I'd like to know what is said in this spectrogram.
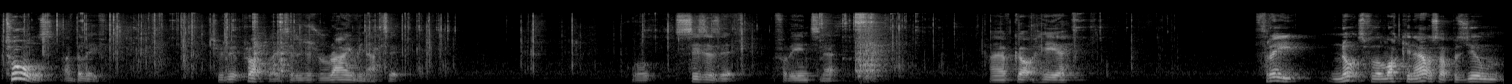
tools I believe. Should we do it properly instead of just riving at it? We'll scissors it for the internet. I have got here Three nuts for the locking out, so I presume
